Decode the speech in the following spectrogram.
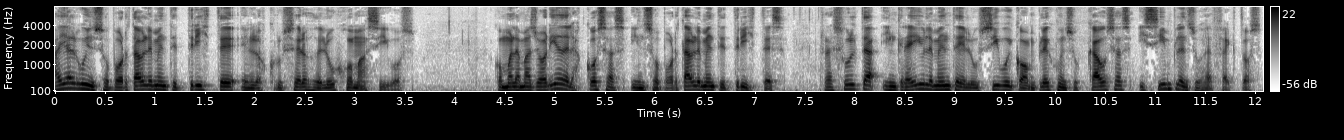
Hay algo insoportablemente triste en los cruceros de lujo masivos. Como la mayoría de las cosas insoportablemente tristes, resulta increíblemente elusivo y complejo en sus causas y simple en sus efectos.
